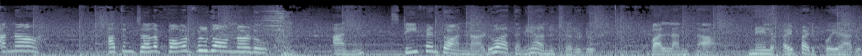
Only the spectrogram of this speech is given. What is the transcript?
అన్నా అతను చాలా పవర్ఫుల్గా ఉన్నాడు అని స్టీఫెన్తో అన్నాడు అతని అనుచరుడు. వాళ్ళంతా నేలపై పడిపోయారు.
